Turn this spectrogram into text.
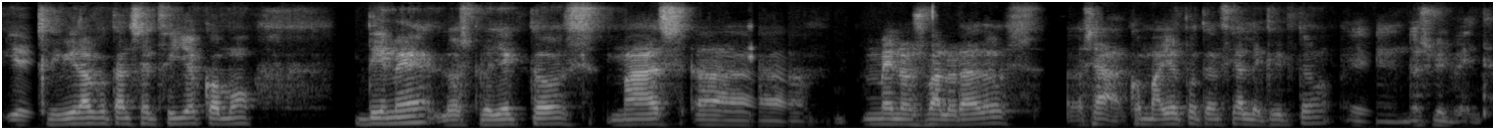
y escribir algo tan sencillo como dime los proyectos más uh, menos valorados, o sea, con mayor potencial de cripto en 2020.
